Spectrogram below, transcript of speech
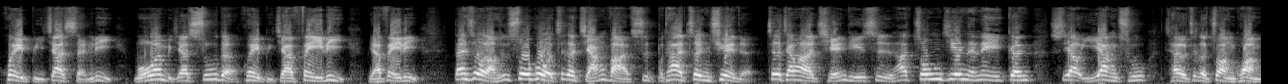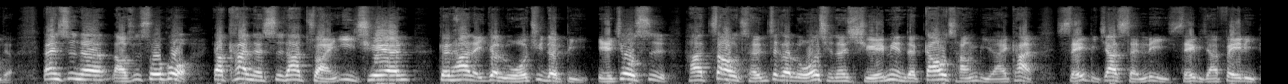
会比较省力，螺纹比较疏的会比较费力，比较费力。但是我老师说过，这个讲法是不太正确的。这个讲法的前提是它中间的那一根是要一样粗，才有这个状况的。但是呢，老师说过，要看的是它转一圈跟它的一个螺距的比，也就是它造成这个螺旋的斜面的高长比来看，谁比较省力，谁比较费力。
